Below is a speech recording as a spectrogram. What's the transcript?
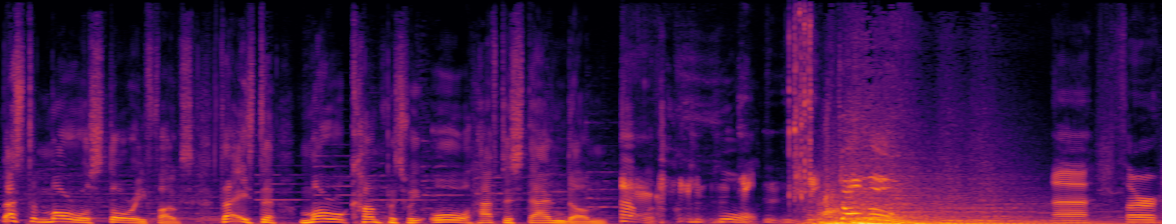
that's the moral story, folks. That is the moral compass we all have to stand on. Don't move! Uh, sir,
